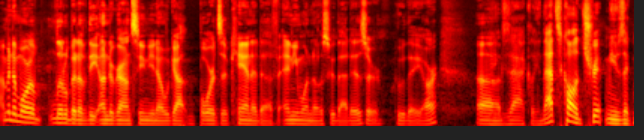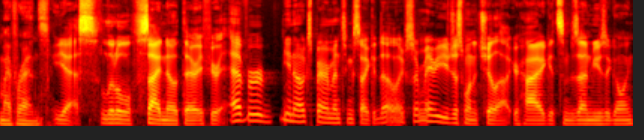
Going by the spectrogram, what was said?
I'm into more a little bit of the underground scene. You know, we got Boards of Canada. If anyone knows who that is or who they are. Uh, exactly. That's called trip music, my friends. Yes. Little side note there. If you're ever, you know, experimenting psychedelics, or maybe you just want to chill out, you're high, get some Zen music going,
